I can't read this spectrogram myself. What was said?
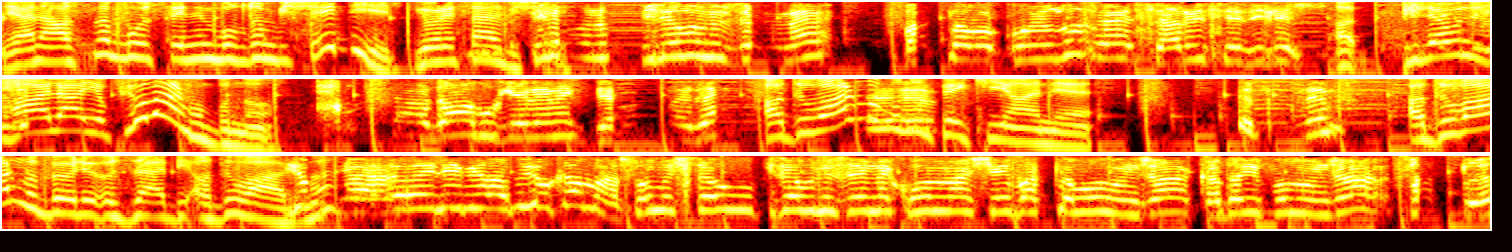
Yani aslında bu senin bulduğun bir şey değil. Yöresel bir şey. Pilavın, pilavın üzerine baklava koyulur ve servis edilir. A, Pilavın hala yapıyorlar mı bunu? Hatta daha bu gelenek devam eder. Adı var mı bunun Ee, peki yani? Efendim? Adı var mı böyle özel bir adı var Yok mı? ya öyle bir adı yok ama sonuçta bu pilavın üzerine konulan şey baklava olunca, kadayıf olunca tatlı.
